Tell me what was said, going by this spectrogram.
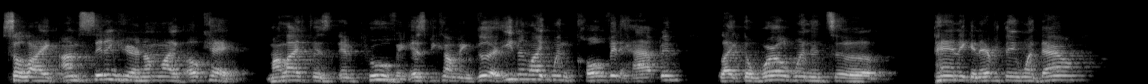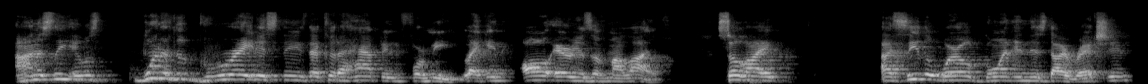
So, like, I'm sitting here and I'm like, okay, my life is improving, it's becoming good. Even like when COVID happened, like the world went into panic and everything went down. Honestly, it was one of the greatest things that could have happened for me, like in all areas of my life. So, like, I see the world going in this direction,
